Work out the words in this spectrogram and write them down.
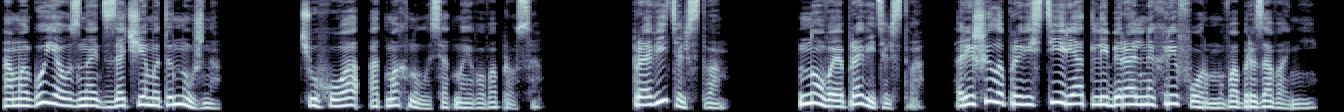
А могу я узнать, зачем это нужно?» Чухуа отмахнулась от моего вопроса. Правительство, новое правительство, решила провести ряд либеральных реформ в образовании.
